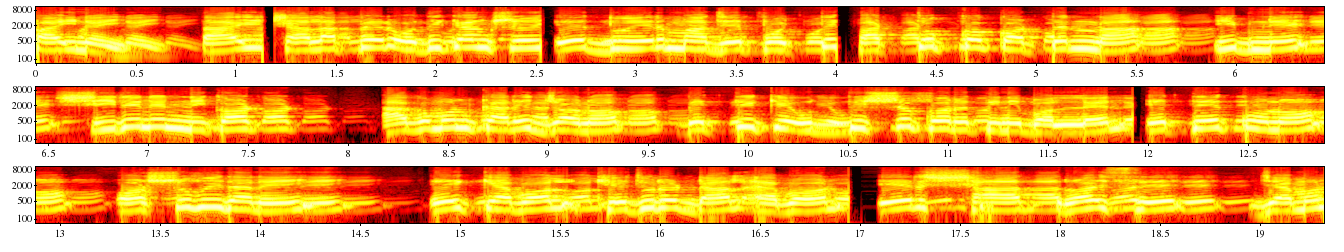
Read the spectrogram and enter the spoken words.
পাই নাই। তাই সালাপের অধিকাংশ এ দুয়ের মাঝে প্রত্যেক পার্থক্য করতেন না। ইবনে শিরিনের নিকট আগমনকারী জনক ব্যক্তিকে উদ্দেশ্য করে তিনি বললেন, এতে কোনো অসুবিধা নেই। এই কেবল খেজুরের ডাল এবং এর স্বাদ রয়েছে, যেমন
